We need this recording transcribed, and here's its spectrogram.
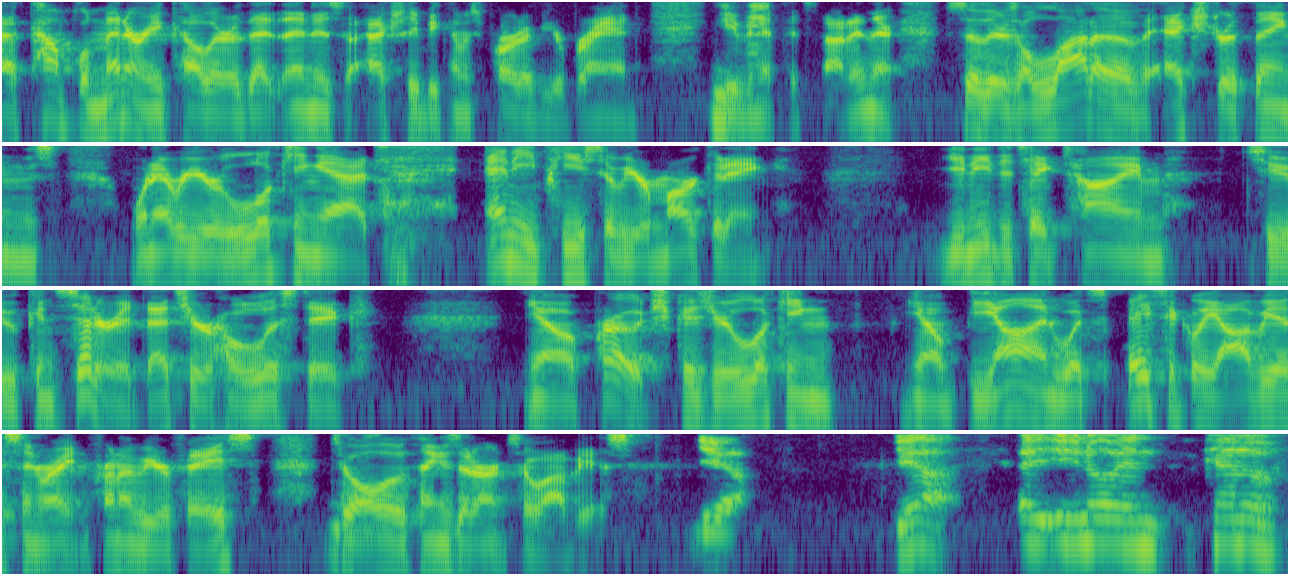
a complementary color that then is actually becomes part of your brand, mm-hmm. even if it's not in there. So there's a lot of extra things whenever you're looking at any piece of your marketing. You need to take time to consider it. That's your holistic, you know, approach because you're looking, you know, beyond what's basically obvious and right in front of your face to all of the things that aren't so obvious. Yeah. Yeah. Uh, you know, and kind of,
